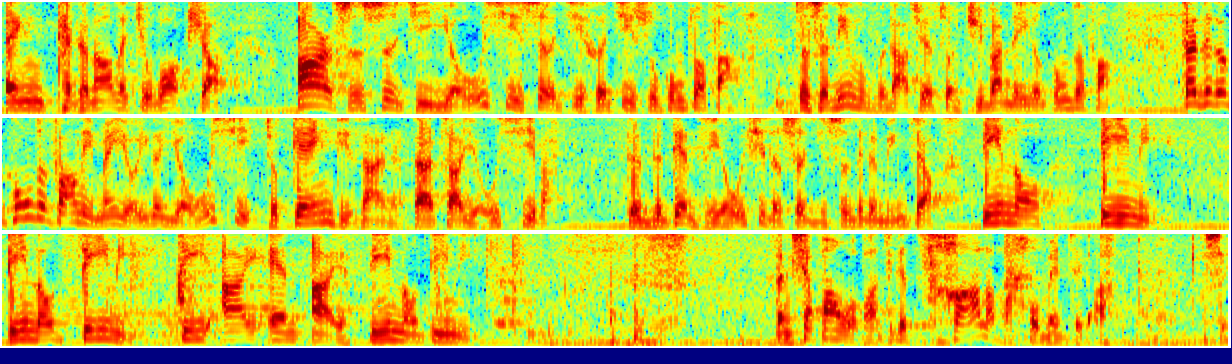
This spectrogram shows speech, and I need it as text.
and Technology Workshop，二十世纪游戏设计和技术工作坊，这是利物浦大学所举办的一个工作坊。在这个工作坊里面有一个游戏，就 Game Designer，大家知道游戏吧？的的电子游戏的设计师，这个名字叫 Dino Dini，Dino Dini，D-I-N-I，Dino Dini。等下帮我把这个擦了吧，后面这个啊，是。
